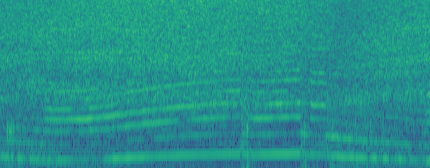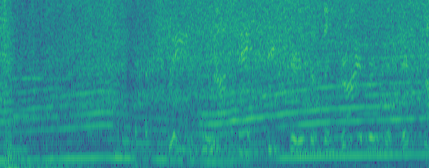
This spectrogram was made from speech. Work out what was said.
Please do not take pictures of the drivers at this time.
